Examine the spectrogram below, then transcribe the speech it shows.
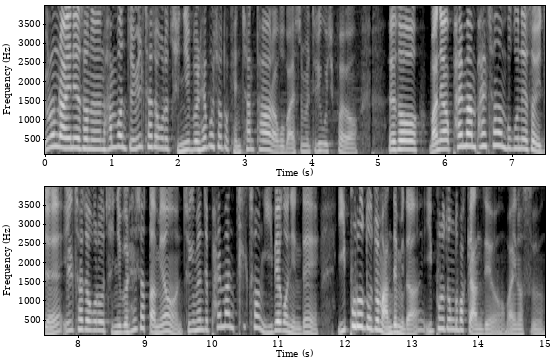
요런 라인에서는 한 번쯤 1차적으로 진입을 해보셔도 괜찮다라고 말씀을 드리고 싶어요 그래서 만약 88,000원 부근에서 이제 1차적으로 진입을 하셨다면 지금 현재 87,200원인데 2%도 좀 안 됩니다. 2% 정도밖에 안 돼요. 마이너스.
